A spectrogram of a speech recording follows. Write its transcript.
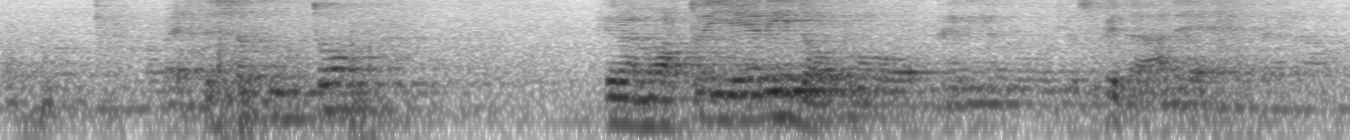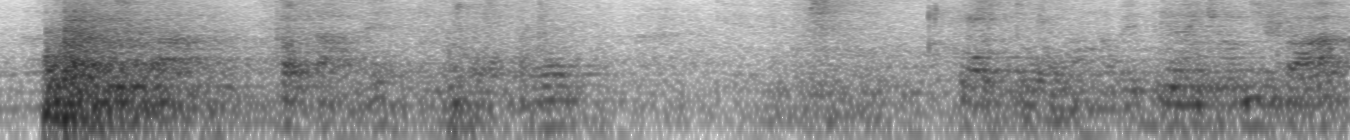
non aveste saputo. Piero è morto ieri dopo un periodo di ospedale per un aneurisma fatale, purtroppo, che una ventina di giorni fa,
